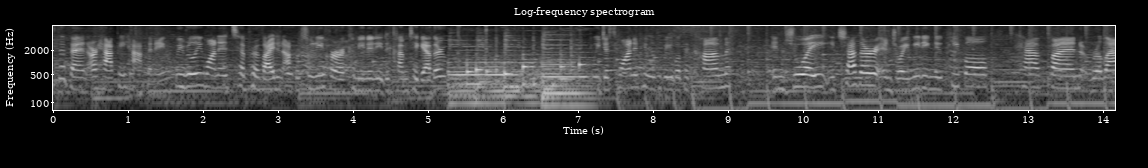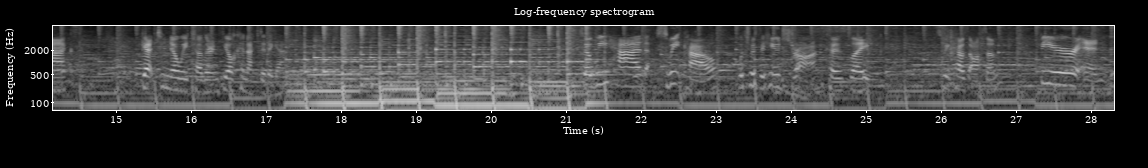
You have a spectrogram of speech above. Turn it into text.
event, our Happy Happening, we really wanted to provide an opportunity for our community to come together. We just wanted people to be able to come, enjoy each other, enjoy meeting new people, have fun, relax, get to know each other and feel connected again. So we had Sweet Cow, which was a huge draw because like Sweet Cow's awesome. Beer and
